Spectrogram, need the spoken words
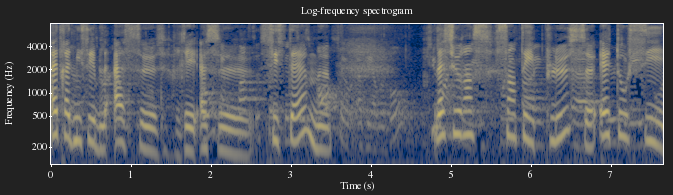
être ce, à ce système L'assurance Santé Plus est aussi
